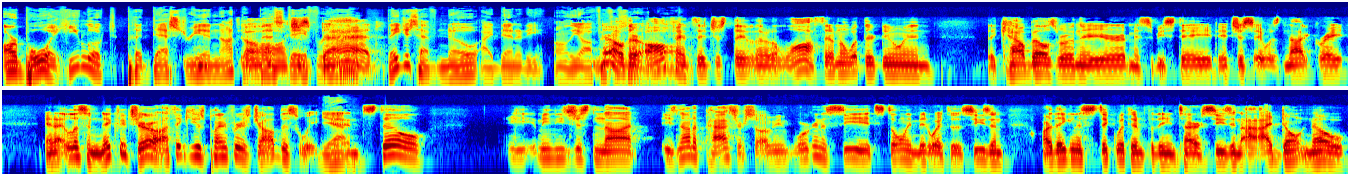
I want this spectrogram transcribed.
our boy, he looked pedestrian. Not the Oh, best day for bad. him. They just have no identity on the offense. No, their offense, they just they, they're lost. They don't know what they're doing. The cowbells were in their ear at Mississippi State. It just it was not great. And I, listen, Nick Fitzgerald, I think he was playing for his job this week. Yeah. and still, he, I mean, he's just not he's not a passer. So I mean, we're going to see. It's still only midway through the season. Are they going to stick with him for the entire season? I, I don't know.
